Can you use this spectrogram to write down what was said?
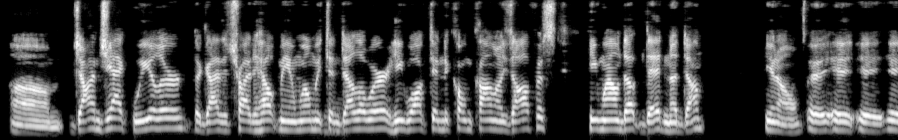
Um, John Jack Wheeler, the guy that tried to help me in Wilmington, Delaware, he walked into Colm Connolly's office. He wound up dead in a dump. You know, it,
